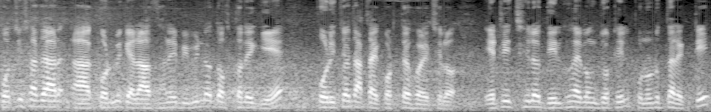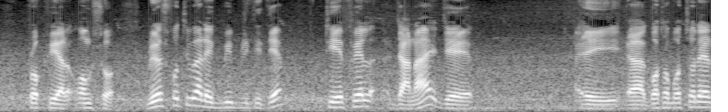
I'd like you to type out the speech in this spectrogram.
পঁচিশ হাজার কর্মীকে রাজধানীর বিভিন্ন দফতরে গিয়ে পরিচয় যাচাই করতে হয়েছিল। এটি ছিল দীর্ঘ এবং জটিল পুনরুদ্ধার একটি প্রক্রিয়ার অংশ। বৃহস্পতিবার এক বিবৃতিতে টিএফএল জানায় যে এই গত বছরের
